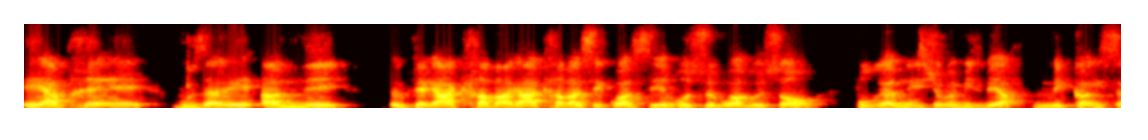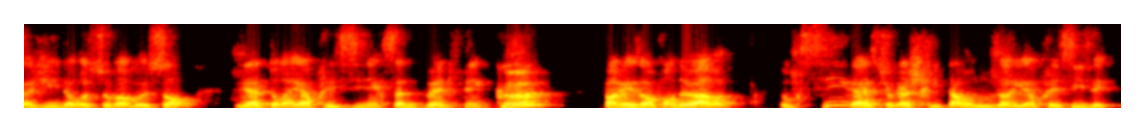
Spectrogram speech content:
et après, vous allez amener, euh, faire la akrava. La akrava, c'est quoi? C'est recevoir le sang pour l'amener sur le misbéach. Mais quand il s'agit de recevoir le sang, la Torah a précisé que ça ne peut être fait que par les enfants de Aaron. Donc, si sur la Shrita, on nous a rien précisé,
